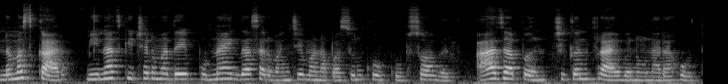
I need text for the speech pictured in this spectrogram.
नमस्कार मीनाज किचनमध्ये पुन्हा एकदा सर्वांचे मनापासून खूप खूप स्वागत. आज आपण चिकन फ्राय बनवणार आहोत.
